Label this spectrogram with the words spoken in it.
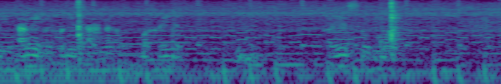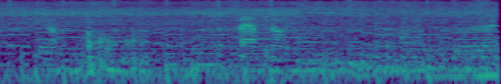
นอีสานนี่เป็นคนอีสานนะครับบ่เคยเห็น เขาจะสูงหมดนี่ครับแซ่บพี่น้องดูเลย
